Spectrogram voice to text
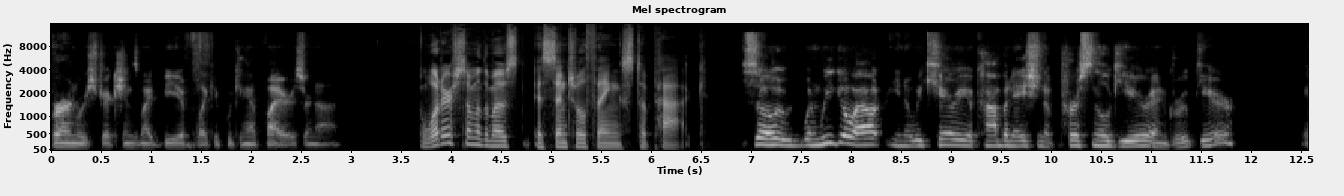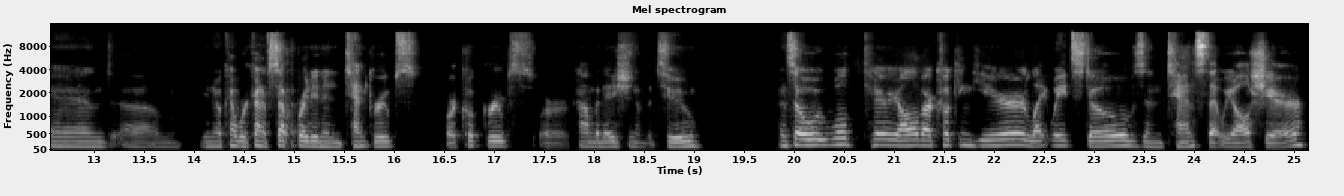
burn restrictions might be if like if we can have fires or not. What are some of the most essential things to pack? so when we go out you know we carry a combination of personal gear and group gear and um, you know kind we're kind of separated in tent groups or cook groups or combination of the two. And so we'll carry all of our cooking gear lightweight stoves and tents that we all share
